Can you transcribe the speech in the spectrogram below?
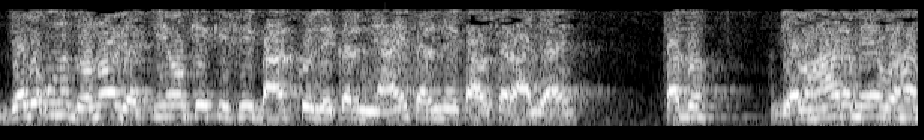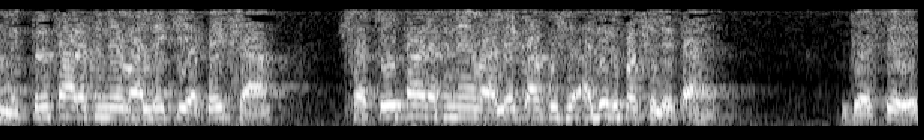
जब उन दोनों व्यक्तियों के किसी बात को लेकर न्याय करने का अवसर आ जाए, तब व्यवहार में वह मित्रता रखने वाले की अपेक्षा शत्रुता रखने वाले का कुछ अधिक पक्ष लेता है। जैसे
